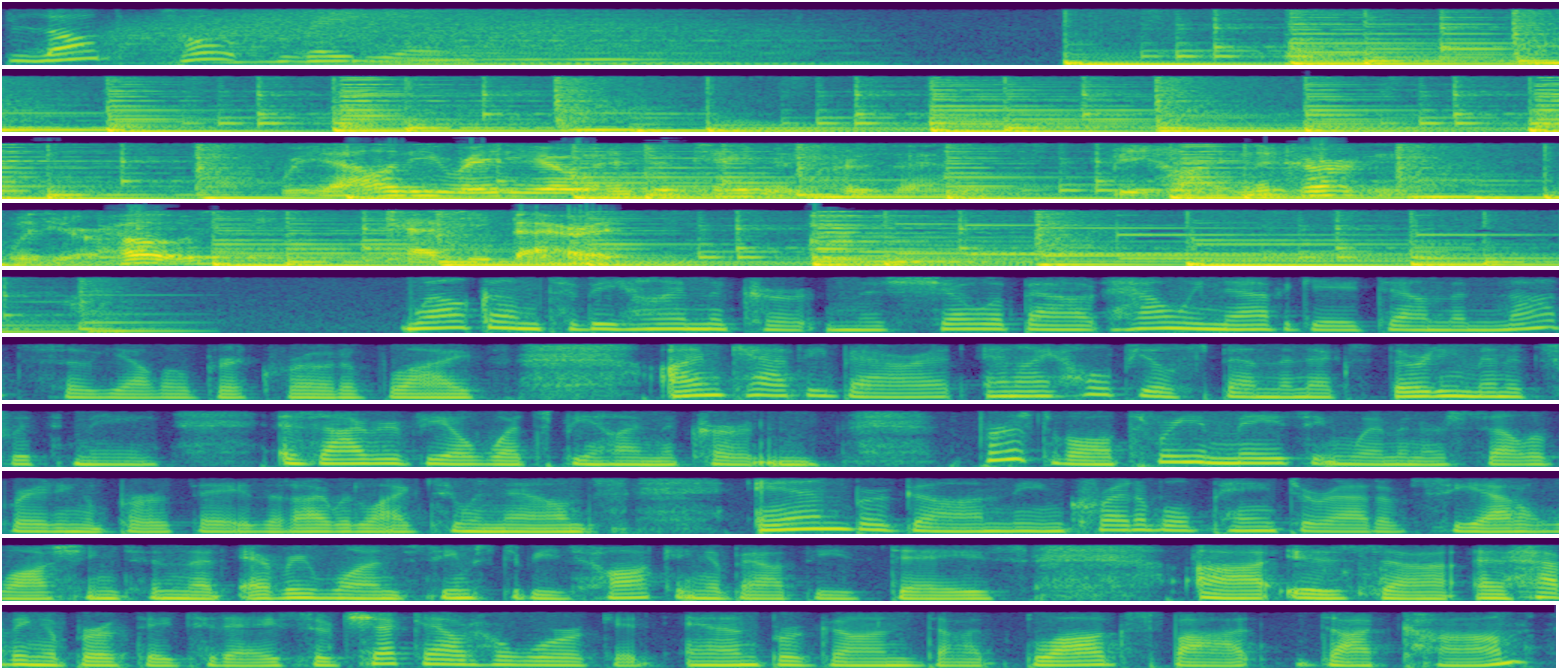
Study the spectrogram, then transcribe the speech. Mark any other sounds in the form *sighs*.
Blog Talk Radio. Reality Radio Entertainment presents Behind the Curtain with your host, Kathy Barrett. Welcome to Behind the Curtain, a show about how we navigate down the not so yellow brick road of life. I'm Kathy Barrett, and I hope you'll spend the next 30 minutes with me as I reveal what's behind the curtain. First of all, three amazing women are celebrating a birthday that I would like to announce. Anne Burgon, the incredible painter out of Seattle, Washington, that everyone seems to be talking about these days, uh, is uh, having a birthday today. So check out her work at anneburgon.blogspot.com.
